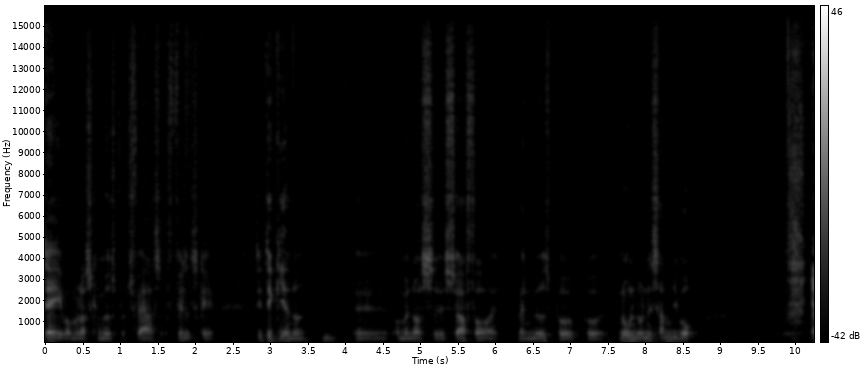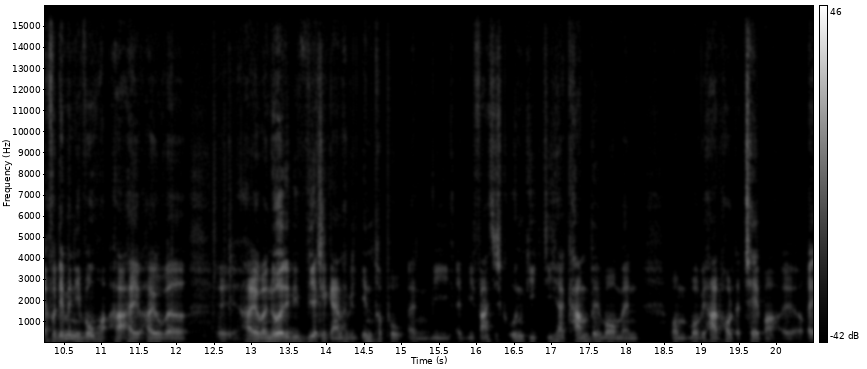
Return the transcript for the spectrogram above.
dag, hvor man også kan mødes på tværs og fællesskab, det, det giver noget. Mm. Øh, og man også øh, sørger for, at man mødes på, på nogenlunde samme niveau. Ja, for det med niveau har, har, har, jo været, øh, har jo været noget af det, vi virkelig gerne har vil ændre på, at mm. vi, at vi faktisk undgik de her kampe, hvor man hvor, hvor vi har et hold, der taber øh,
